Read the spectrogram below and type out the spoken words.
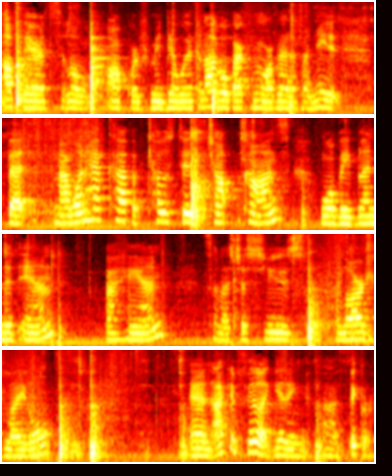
off there. It's a little awkward for me to deal with and I'll go back for more of that if I need it. But my one half cup of toasted chopped pecans will be blended in by hand. So let's just use a large ladle. And I can feel it getting uh, thicker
